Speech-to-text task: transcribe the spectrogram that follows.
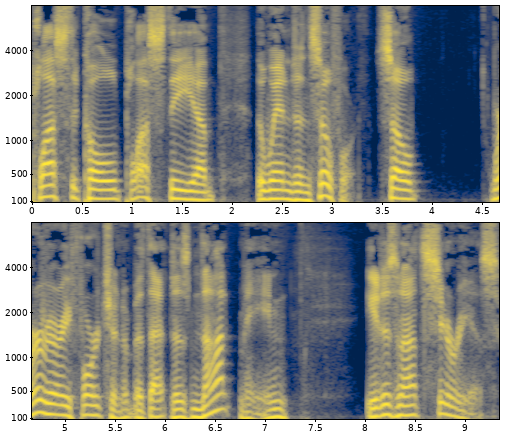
plus the cold, plus the uh, the wind, and so forth. So we're very fortunate, but that does not mean it is not serious.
